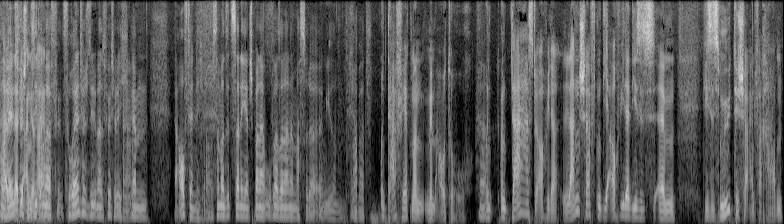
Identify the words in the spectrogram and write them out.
halten da die Forellenfischen Angel sieht, rein. immer, Forellenfischen sieht immer fürchterlich Ja. ähm, ja, aufwendig aus. Man sitzt da nicht entspannt am Ufer, sondern dann machst du da irgendwie so einen Rabatt. Und da fährt man mit dem Auto hoch. Ja. Und, und da hast du auch wieder Landschaften, die auch wieder dieses, ähm, dieses Mythische einfach haben.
